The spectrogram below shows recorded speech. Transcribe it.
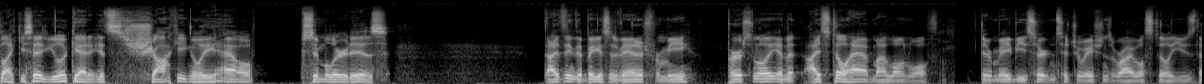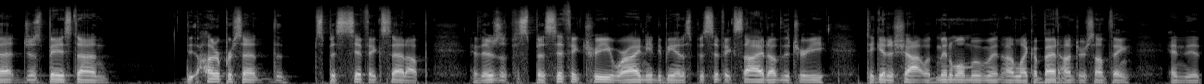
like you said, you look at it, it's shockingly how similar it is. I think the biggest advantage for me personally, and I still have my lone wolf. There may be certain situations where I will still use that just based on the 100% the specific setup. If there's a specific tree where I need to be on a specific side of the tree to get a shot with minimal movement on like a bed hunt or something, and the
